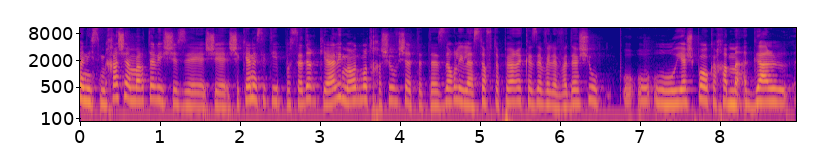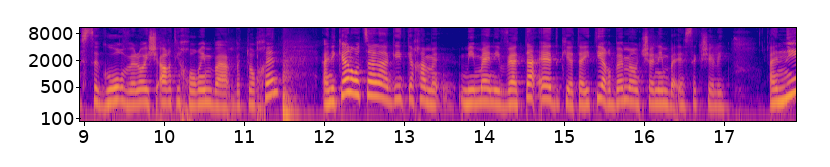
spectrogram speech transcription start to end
אני שמחה שאמרת לי שזה, ש, שכן עשיתי פה סדר, כי היה לי מאוד מאוד חשוב שאתה תעזור לי לאסוף את הפרק הזה ולוודא שהוא, הוא, הוא, הוא, יש פה ככה מעגל סגור ולא השארתי חורים בתוכן. אני כן רוצה להגיד ככה ממני, ואתה עד, כי אתה איתי הרבה מאוד שנים בעסק שלי. אני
